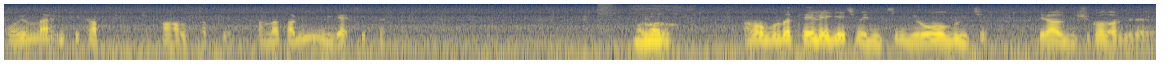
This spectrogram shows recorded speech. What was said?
Oyunlar iki kat pahalı satıyor. Anlatabildim mi gerçekten? Anladım. Ama burada TL geçmediği için, euro olduğu için biraz düşük olabilir evet.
